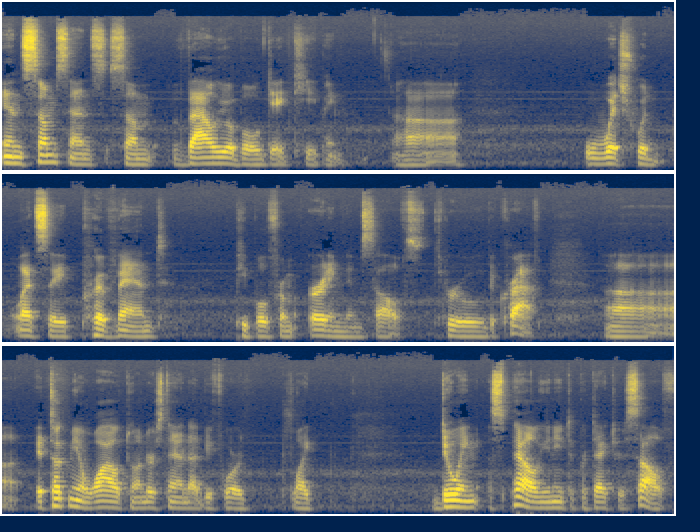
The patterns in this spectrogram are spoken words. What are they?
in some sense some valuable gatekeeping uh, which would let's say prevent people from earning themselves through the craft. Uh, it took me a while to understand that before like doing a spell, you need to protect yourself.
